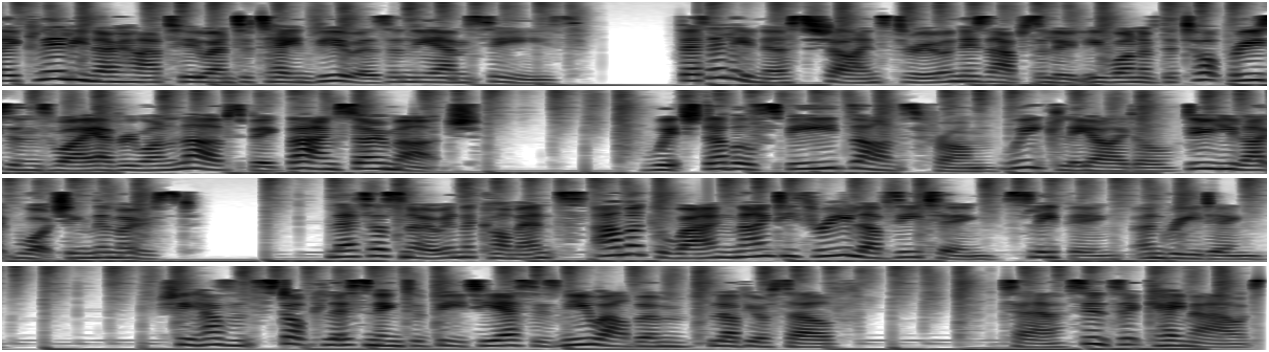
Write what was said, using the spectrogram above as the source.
They clearly know how to entertain viewers and the MCs. Their silliness shines through and is absolutely one of the top reasons why everyone loves Big Bang so much. Which double speed dance from Weekly Idol do you like watching the most? Let us know in the comments. Amaka Wang 93 loves eating, sleeping, and reading. She hasn't stopped listening to BTS's new album, Love Yourself, since it came out.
